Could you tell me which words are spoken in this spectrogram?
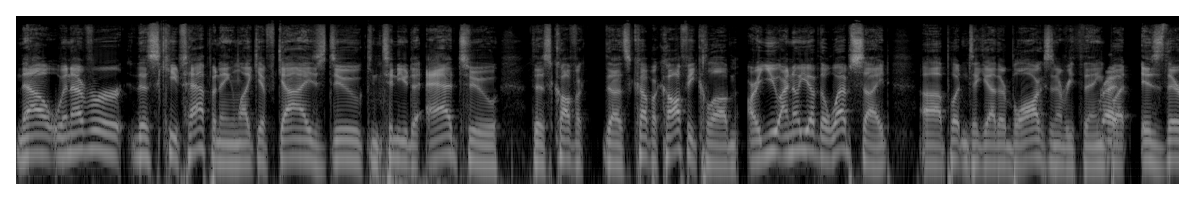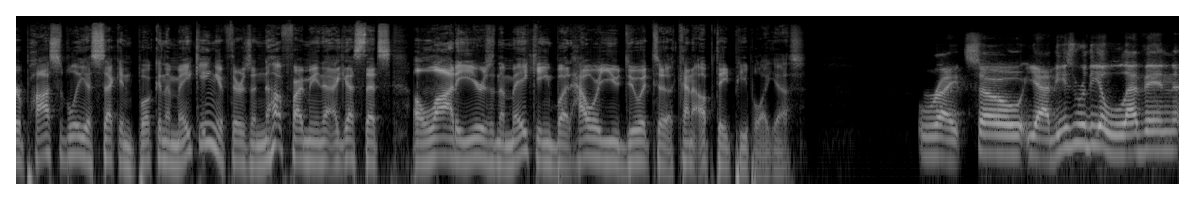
Now, whenever this keeps happening, like if guys do continue to add to this coffee, this cup of coffee club. Are you? I know you have the website uh, putting together blogs and everything, Right. but is there possibly a second book in the making? If there's enough, I mean, I guess that's a lot of years in the making. But how will you do it to kind of update people? I guess. Right. So yeah, these were the eleven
